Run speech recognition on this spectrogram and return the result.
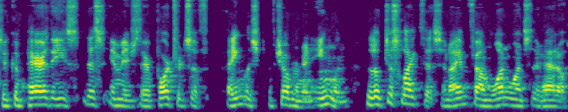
to compare these this image. They're portraits of English of children in England who look just like this. And I even found one once that had a,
